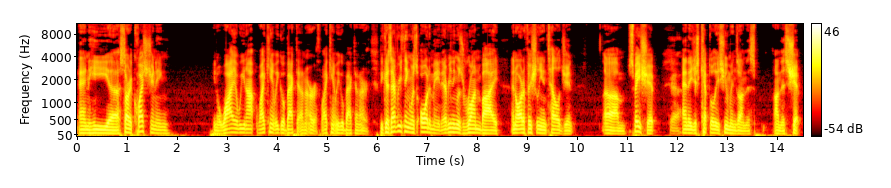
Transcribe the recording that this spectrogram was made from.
and he uh, started questioning you know why are we not why can't we go back down to earth? Why can't we go back down to earth? Because everything was automated. Everything was run by an artificially intelligent um, spaceship. Yeah. and they just kept all these humans on this on this ship.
